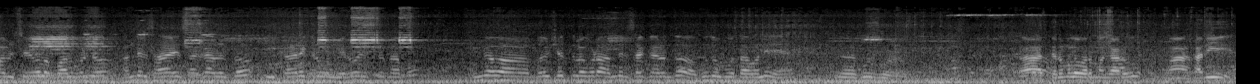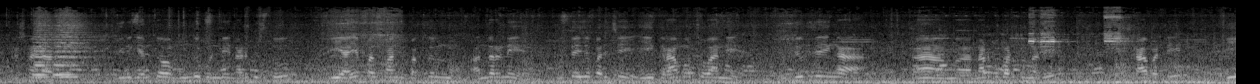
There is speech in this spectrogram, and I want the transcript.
స్వామి సేవలో పాల్గొంటూ అందరి సహాయ సహకారంతో ఈ కార్యక్రమం నిర్వహిస్తున్నాము. ఇంకా భవిష్యత్తులో కూడా అందరి సహకారంతో ముందుకు పోతామని కోరుకోవడం తిరుమల వర్మ గారు మా హరి కృష్ణ గారు దీనికి ఎంతో ముందుకుండి నడిపిస్తూ ఈ అయ్యప్ప స్వామి భక్తులను అందరినీ ఉత్తేజపరిచి ఈ గ్రామోత్సవాన్ని దిగ్విజయంగా నడపబడుతున్నది. కాబట్టి ఈ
